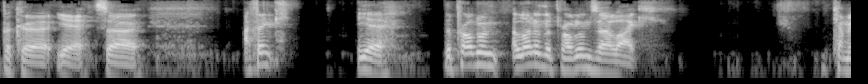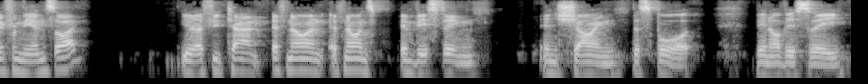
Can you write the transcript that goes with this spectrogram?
because yeah. So I think yeah, the problem. A lot of the problems are like coming from the inside. You know, if you can't, if no one, if no one's investing in showing the sport, then obviously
